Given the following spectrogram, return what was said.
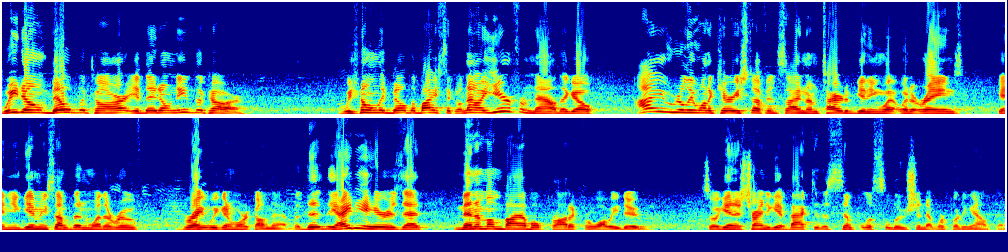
We don't build the car if they don't need the car. We only build the bicycle. Now, a year from now, they go, I really want to carry stuff inside and I'm tired of getting wet when it rains. Can you give me something with a roof? Great, we can work on that. But the, the idea here is that minimum viable product for what we do. So again, it's trying to get back to the simplest solution that we're putting out there.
